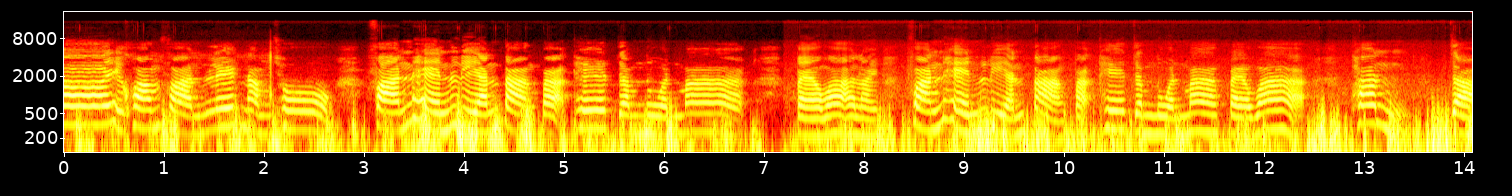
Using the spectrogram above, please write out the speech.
นายความฝันเลขนำโชค ฝันเห็นเหรียญต่างประเทศจำนวนมาก แปลว่าอะไร ฝันเห็นเหรียญต่างประเทศจำนวนมาก แปลว่า ท่านจะ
